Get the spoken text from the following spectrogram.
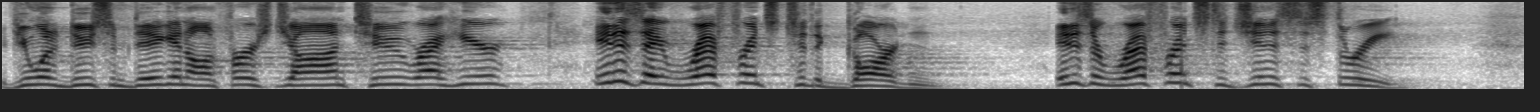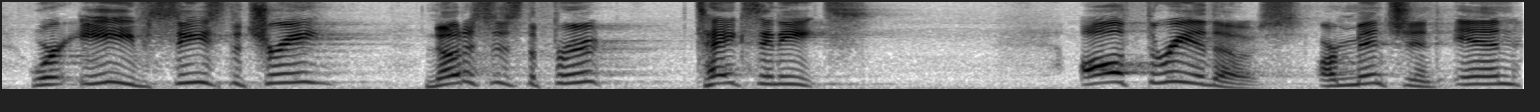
if you want to do some digging on 1 John 2 right here, it is a reference to the garden. It is a reference to Genesis 3, where Eve sees the tree, notices the fruit, takes and eats. All three of those are mentioned in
